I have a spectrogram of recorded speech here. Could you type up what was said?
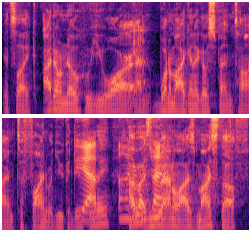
It's like, I don't know who you are. Yeah. And what am I going to go spend time to find what you could do Yeah, for me? How about you analyze my stuff?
